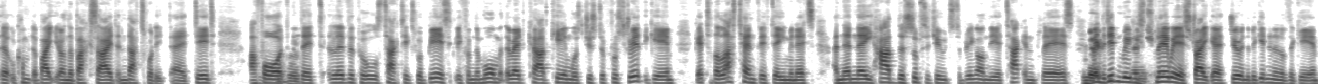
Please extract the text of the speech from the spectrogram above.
it'll come to bite you on the backside, and that's what it uh, did. I thought mm-hmm. that Liverpool's tactics were basically from the moment the red card came was just to frustrate the game, get to the last 10, 15 minutes, and then they had the substitutes to bring on the attacking players. Yeah. I mean, they didn't really play with a striker during the beginning of the game.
